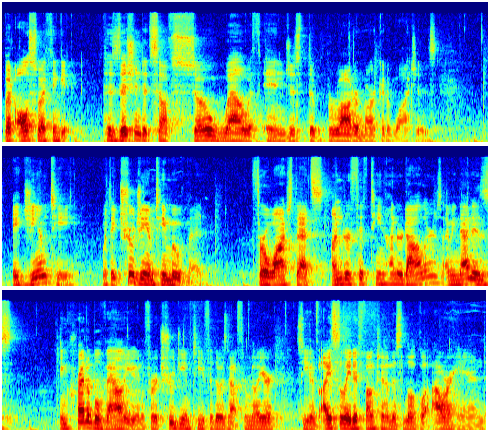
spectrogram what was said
but also I think it positioned itself so well within just the broader market of watches. A GMT with a true GMT movement for a watch that's under $1,500, I mean, that is incredible value. And for a true GMT, for those not familiar, so you have isolated function of this local hour hand.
